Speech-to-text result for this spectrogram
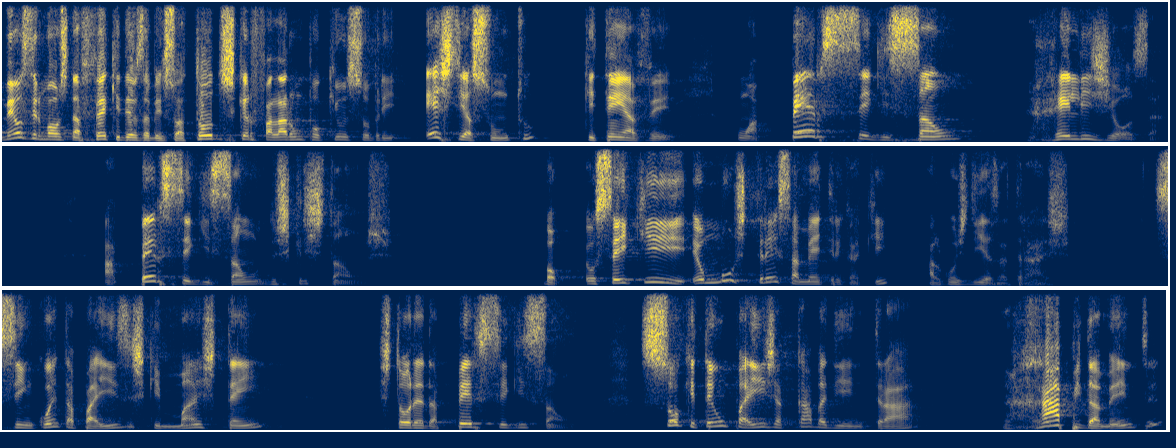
meus irmãos na fé, que Deus abençoe a todos, quero falar um pouquinho sobre este assunto que tem a ver com a perseguição religiosa, a perseguição dos cristãos. Bom, eu sei que eu mostrei essa métrica aqui alguns dias atrás. 50 países que mais têm história da perseguição. Só que tem um país que acaba de entrar rapidamente.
